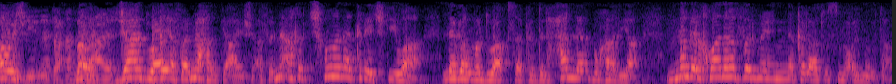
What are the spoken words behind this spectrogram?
ئەوش جان دوای ئەفەرمی حڵتی عیش ئەفەرمی آخر چۆنە کرێچتی وا لەگەڵ مردووا قسەکردن هەر لە بخاریا مەگەر خوانە فەرمێ إنك لا تسمع الموتى.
